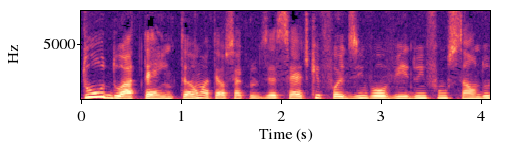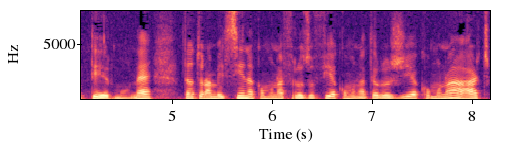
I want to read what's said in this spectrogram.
tudo até então, até o século XVII, que foi desenvolvido em função do termo, né? Tanto na medicina, como na filosofia, como na teologia, como na arte,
